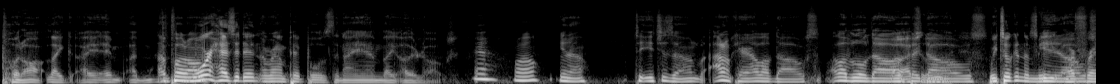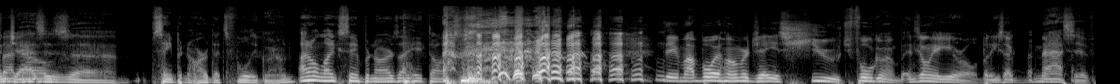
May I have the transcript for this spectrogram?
put off. Like I am I'm I put on- more hesitant around pit bulls than I am like other dogs. yeah. Well, you know, to each his own. But I don't care. I love dogs. I love little dogs, Oh, big dogs. We took him to meet our friend Jazz's uh, Saint Bernard that's fully grown. I don't like Saint Bernards. I hate dogs. Dude, my boy Homer J is huge, full grown, but he's only a year old, but he's like massive.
